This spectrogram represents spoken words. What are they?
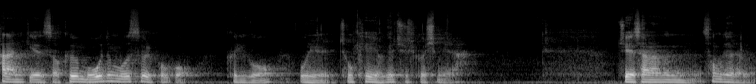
하나님께서 그 모든 모습을 보고 그리고 우리를 좋게 여겨 주실 것입니다. 주의 사랑하는 성도 여러분,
